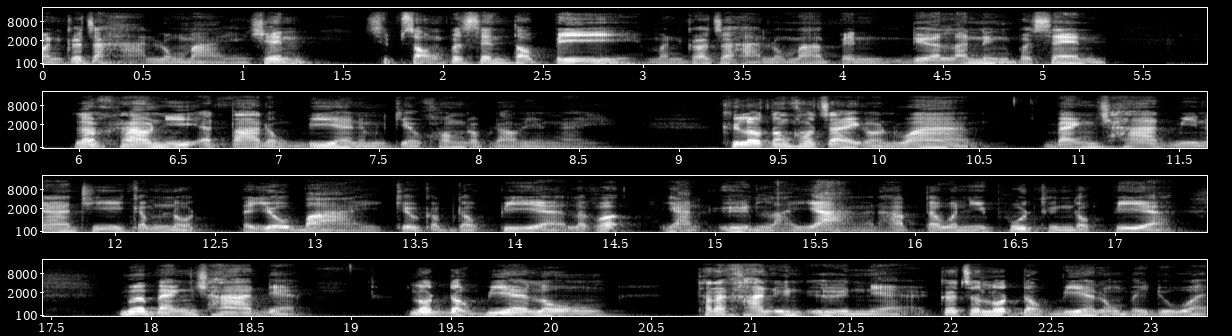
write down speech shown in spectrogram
มันก็จะหารลงมาอย่างเช่น 12%ต่อปี มันก็จะหารลงมาเป็นเดือนละ 1%แล้วคราวนี้อัตราดอกเบี้ยเนี่ยมันเกี่ยวข้องกับเรายัางไง คือเราต้องเข้าใจก่อนว่าแบงก์ชาติมีหน้าที่กำหนดนโยบายเกี่ยวกับดอกเบี้ย แล้วก็อย่างอื่นหลายอย่างนะครับ แต่วันนี้พูดถึงดอกเบี้ย เมื่อแบงก์ชาติเนี่ยลดดอกเบี้ยลง ธนาคารอื่นๆเนี่ยก็จะลดดอกเบี้ยลงไปด้วย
